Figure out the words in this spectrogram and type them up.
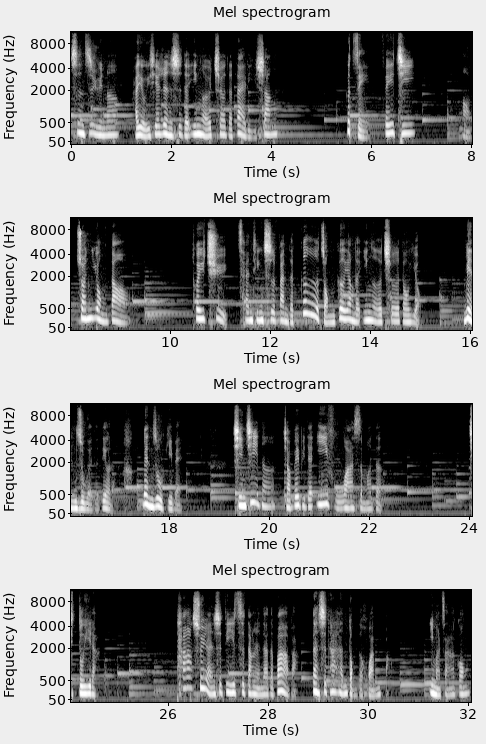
甚至于呢，还有一些认识的婴儿车的代理商，个坐飞机，啊，专用到推去餐厅吃饭的各种各样的婴儿车都有，面入的就对了，面入级呗。甚至呢，小 baby 的衣服啊什么的，一堆啦。虽然是第一次当人家的爸爸。但是他很懂得环保，伊嘛杂工，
